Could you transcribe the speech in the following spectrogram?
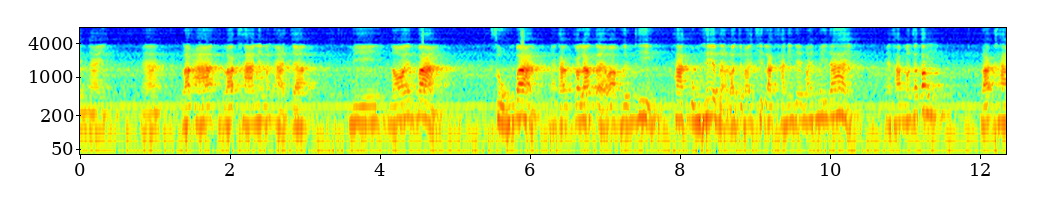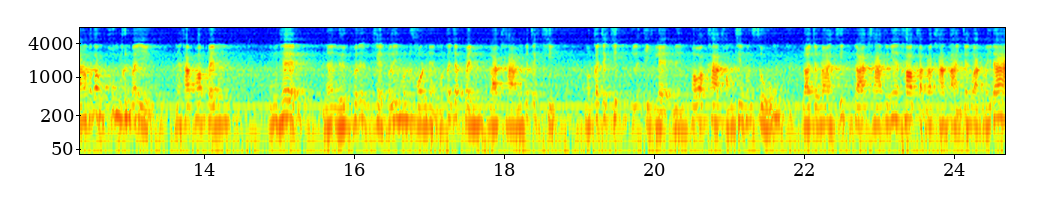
ยังไงนะราคาราคาเนี่ยมันอาจจะมีน้อยบ้างสูงบ้างนะครับ ก็แล้วแต่ว่าพื้นที่ถ้ากรุงเทพเนี่ยเราจะมาคิดราคานี้ได้ไหมไม่ได้นะครับ มันก็ต้องราคามันก็ต้องพุ่งขึ้นไปอีกนะครับเพราะเป็นกรุงเทพนะหรือเขตปริมณฑลเนี่ยมันก็จะเป็นราคามันก็จะคิดมันก็จะคิดอีกเลทหนึ่งเพราะว่าค่าของชีพมันสูง เราจะมาคิดราคาตัวนี้เท่ากับราคาต่างจังหวัดไม่ได้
